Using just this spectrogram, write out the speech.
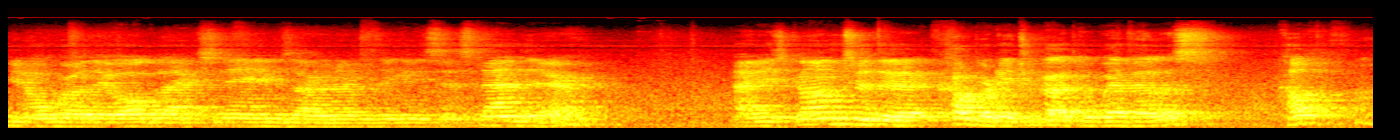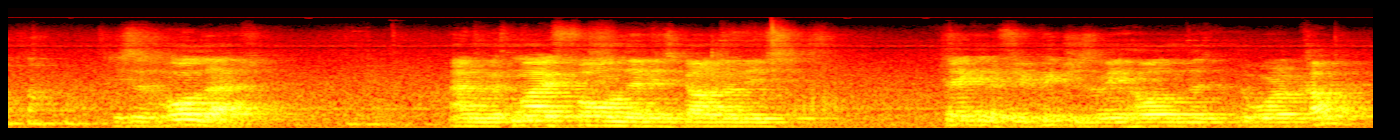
you know, where the All Blacks names are and everything. And he said, stand there. And he's gone to the cupboard. He took out the Webb Ellis cup. He says, hold that. And with my phone, then he's gone and he's taken a few pictures of me holding the, the World Cup.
